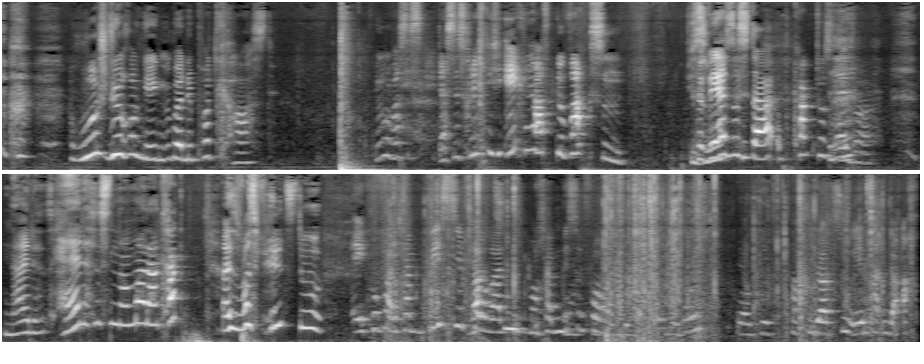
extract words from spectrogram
Ruhestörung gegenüber dem Podcast. Junge, was ist. Das ist richtig ekelhaft gewachsen. Wieso? Perversester Kaktus ever. Nein, das, hä, das ist ein normaler Kack. Also was willst du? Ey, guck mal, ich habe ein bisschen Vorrat. Ich habe ein bisschen Vorrat geholt. Ja, okay. Mach du dazu. Eben hatten wir acht.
